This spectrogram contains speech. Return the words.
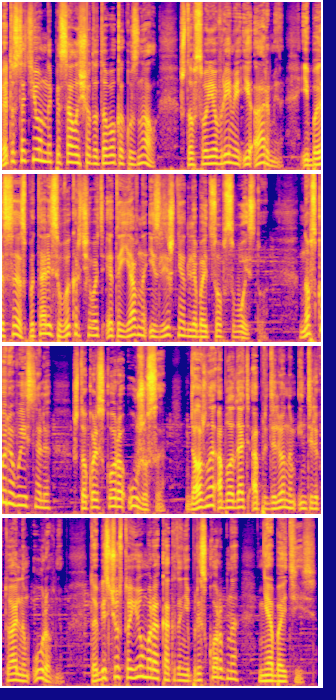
Эту статью он написал еще до того, как узнал, что в свое время и армия, и БСС пытались выкорчевать это явно излишнее для бойцов свойство. Но вскоре выяснили, что коль скоро ужасы должны обладать определенным интеллектуальным уровнем, то без чувства юмора, как это ни прискорбно, не обойтись.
